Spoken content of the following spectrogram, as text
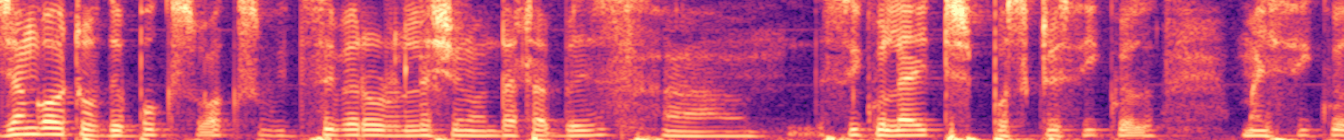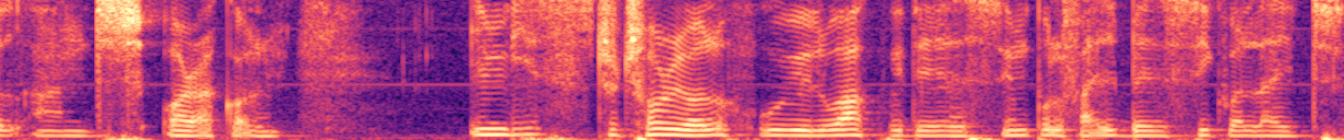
Django out of the box works with several relational database, um, SQLite, PostgreSQL, MySQL, and Oracle. In this tutorial, we will work with a simple file-based SQLite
